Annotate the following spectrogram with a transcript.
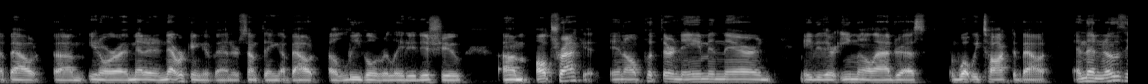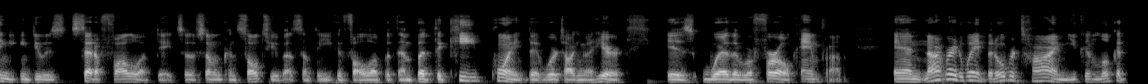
about, um, you know, or I met at a networking event or something about a legal related issue, um, I'll track it and I'll put their name in there and maybe their email address and what we talked about. And then another thing you can do is set a follow up date. So if someone consults you about something, you can follow up with them. But the key point that we're talking about here is where the referral came from. And not right away, but over time, you can look at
